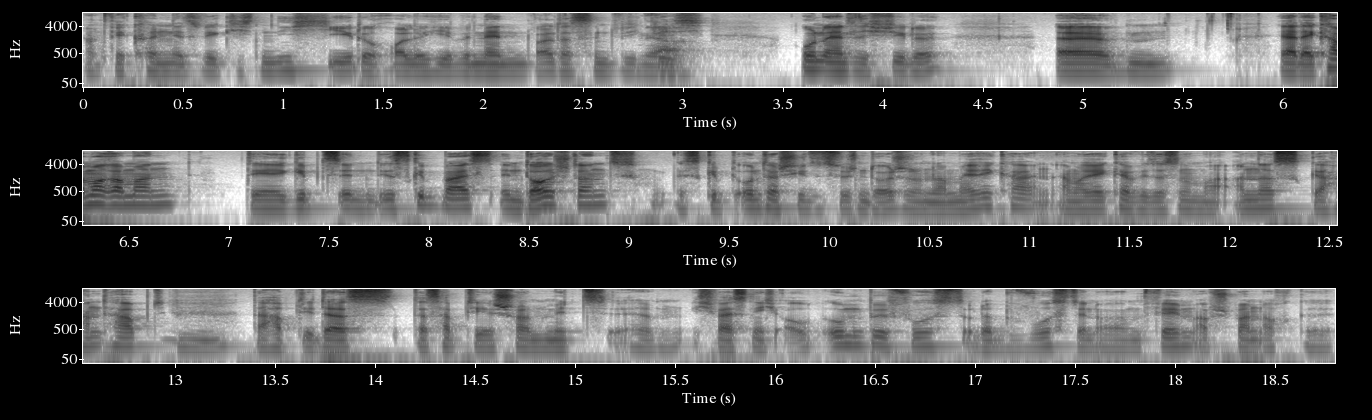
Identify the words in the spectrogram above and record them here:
Und wir können jetzt wirklich nicht jede Rolle hier benennen, weil das sind wirklich unendlich viele. Ähm, ja, der Kameramann, der gibt's in, es gibt meist in Deutschland, es gibt Unterschiede zwischen Deutschland und Amerika. In Amerika wird das nochmal anders gehandhabt. Mhm. Da habt ihr das, das habt ihr schon mit, ähm, ich weiß nicht, ob unbewusst oder bewusst in eurem Filmabspann auch ge,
